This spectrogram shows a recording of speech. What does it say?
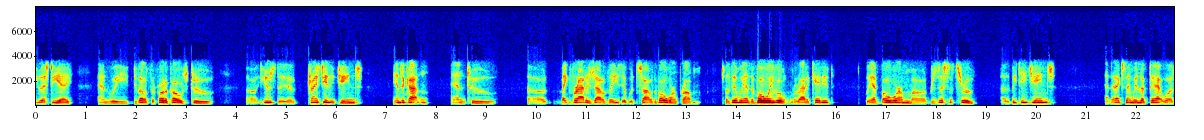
USDA, and we developed the protocols to uh, use the transgenic genes into cotton and to uh, make varieties out of these that would solve the bollworm problem. So then we had the boll weevil eradicated. We had bollworm uh, resistance through uh, the BT genes, and the next thing we looked at was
